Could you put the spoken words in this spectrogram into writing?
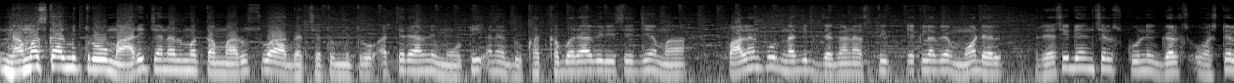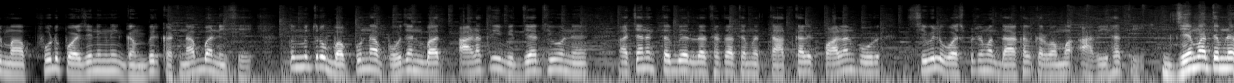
નમસ્કાર મિત્રો, મારી ચેનલમાં તમારું સ્વાગત છે. તો મિત્રો, અત્યારે હાલની મોટી અને દુઃખદ ખબર આવી રહી છે, જેમાં પાલનપુર નજીક જગાણા સ્થિત એકલવ્ય મોડેલ રેસિડેન્શિયલ સ્કૂલની ગર્લ્સ હોસ્ટેલમાં ફૂડ પોઈઝનિંગની ગંભીર ઘટના બની છે. તો મિત્રો, બપોરના ભોજન બાદ આડત્રીસ વિદ્યાર્થીઓને અચાનક તબિયત થતાં તેમને તાત્કાલિક પાલનપુર સિવિલ હોસ્પિટલમાં દાખલ કરવામાં આવી હતી. જેમાં તેમણે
